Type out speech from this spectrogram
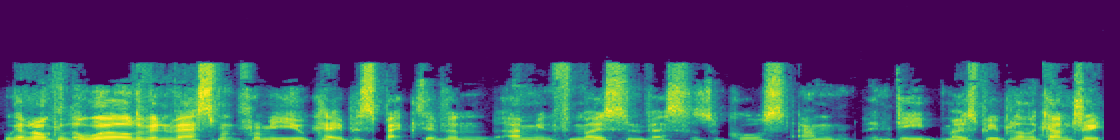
We're going to look at the world of investment from a UK perspective. And I mean, for most investors, of course, and indeed most people in the country,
